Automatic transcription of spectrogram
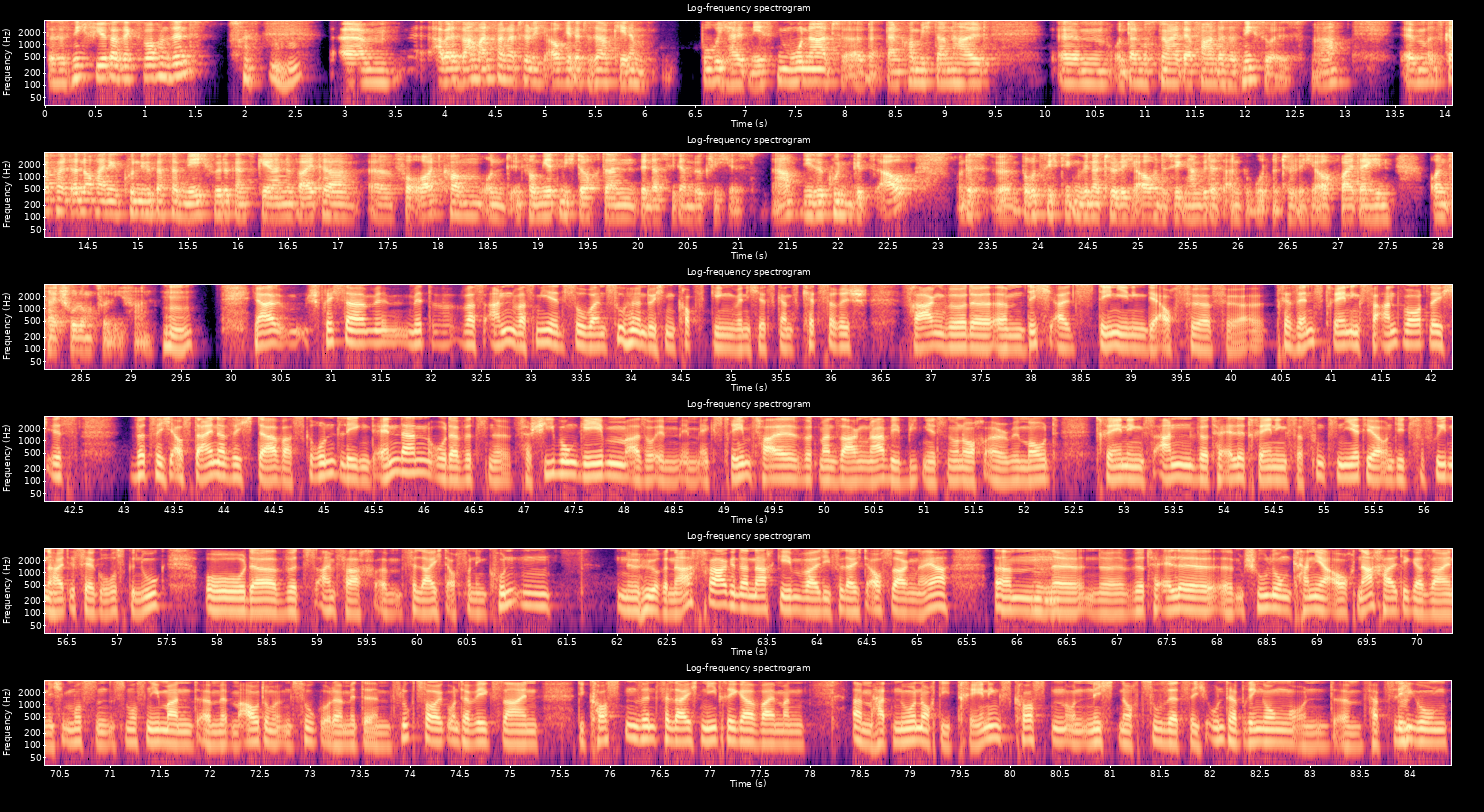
dass es nicht vier oder sechs Wochen sind. Mhm. ähm, aber das war am Anfang natürlich auch jeder, der sagt, okay, dann buche ich halt nächsten Monat, äh, dann komme ich dann halt ähm, und dann mussten wir halt erfahren, dass das nicht so ist. Ja. Ähm, es gab halt dann auch einige Kunden, die gesagt haben, nee, ich würde ganz gerne weiter äh, vor Ort kommen und informiert mich doch dann, wenn das wieder möglich ist. Ja, diese Kunden gibt's auch und das äh, berücksichtigen wir natürlich auch und deswegen haben wir das Angebot natürlich auch weiterhin On-Site-Schulung zu liefern. Hm. Ja, sprichst da mit was an, was mir jetzt so beim Zuhören durch den Kopf ging, wenn ich jetzt ganz ketzerisch fragen würde, ähm, dich als denjenigen, der auch für, für Präsenztrainings verantwortlich ist, Wird sich aus deiner Sicht da was grundlegend ändern oder wird es eine Verschiebung geben? Also im, im Extremfall wird man sagen, na, wir bieten jetzt nur noch äh, Remote-Trainings an, virtuelle Trainings, das funktioniert ja und die Zufriedenheit ist ja groß genug. Oder wird es einfach ähm, vielleicht auch von den Kunden eine höhere Nachfrage danach geben, weil die vielleicht auch sagen, naja, ähm, mhm. eine, eine virtuelle ähm, Schulung kann ja auch nachhaltiger sein. Ich muss, es muss niemand äh, mit dem Auto, mit dem Zug oder mit dem Flugzeug unterwegs sein. Die Kosten sind vielleicht niedriger, weil man ähm, hat nur noch die Trainingskosten und nicht noch zusätzlich Unterbringung und ähm, Verpflegung. Mhm.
